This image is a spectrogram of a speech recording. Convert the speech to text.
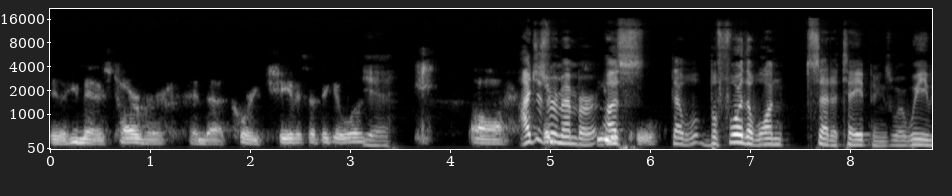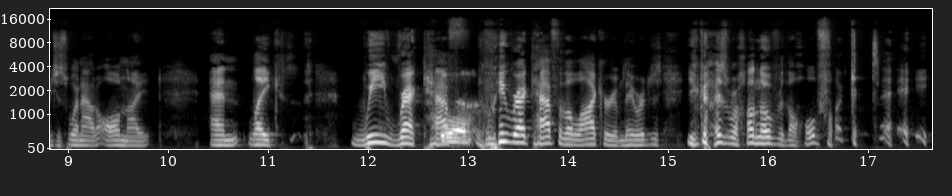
you know, he managed Tarver and uh Corey Chavis, I think it was. Yeah. Uh I just remember us cool. that w- before the one set of tapings where we just went out all night and like we wrecked half Yeah. we wrecked half of the locker room. They were just you guys were hung over the whole fucking day.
